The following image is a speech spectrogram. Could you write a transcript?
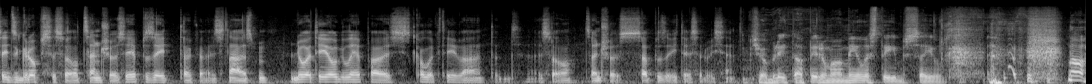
Citas grupas es vēl cenšos iepazīt. Tā kā es neesmu ļoti ilgi liepājis kolektīvā, tad es vēl cenšos sapazīties ar visiem. Šobrīd tā pirmā mīlestības sajūta. no.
